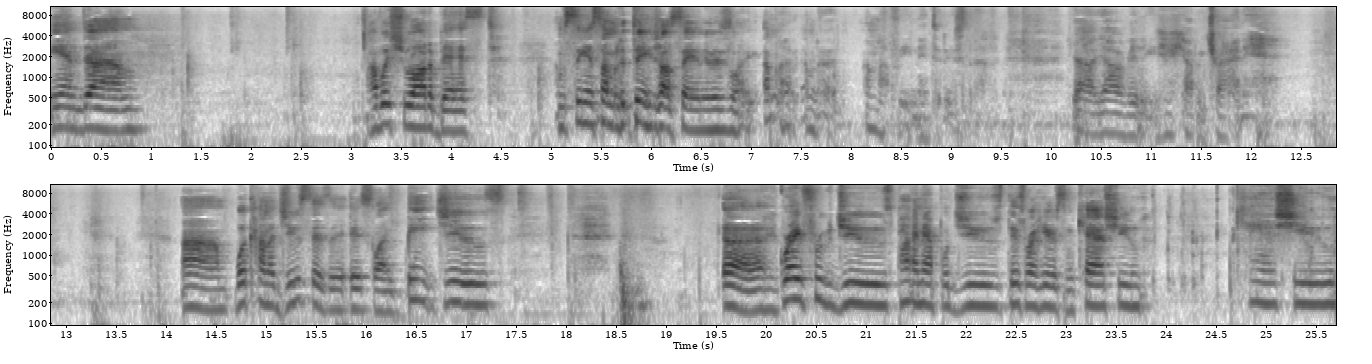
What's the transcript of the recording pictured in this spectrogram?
And um I wish you all the best. I'm seeing some of the things y'all saying, and it's like I'm not, I'm not, I'm not feeding into this stuff. Y'all, y'all really, y'all be trying it. Um, what kind of juice is it? It's like beet juice, uh, grapefruit juice, pineapple juice. This right here is some cashew, cashew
